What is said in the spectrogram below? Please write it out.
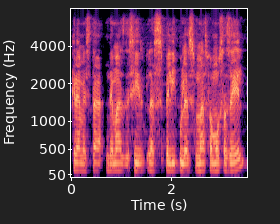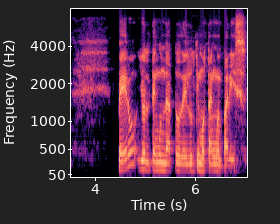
créame, está de más decir las películas más famosas de él, pero yo le tengo un dato del último tango en París.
